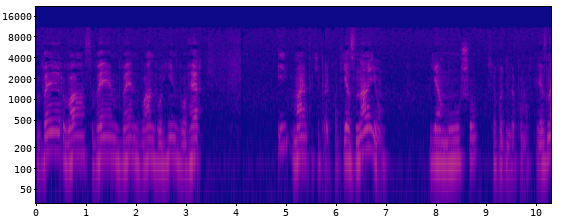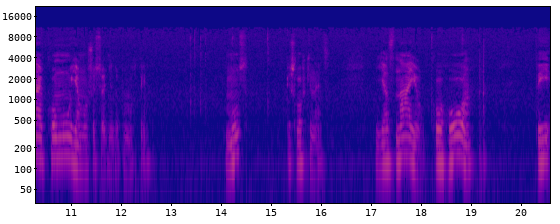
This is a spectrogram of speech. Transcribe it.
Вер, вас, вем, вен, ван, вогін, вогер. І маємо такий приклад. Я знаю, я мушу сьогодні допомогти. Я знаю, кому я мушу сьогодні допомогти. Мус пішло в кінець. Я знаю, кого ти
